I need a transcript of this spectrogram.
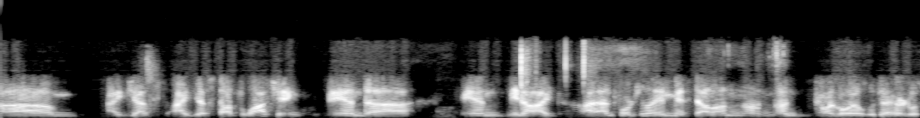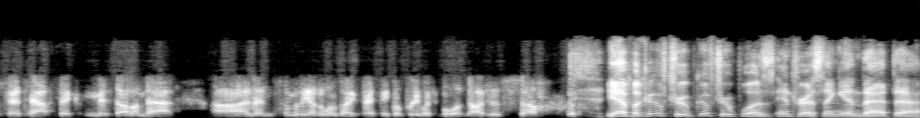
um, I just I just stopped watching, and uh, and you know I, I unfortunately missed out on, on on Gargoyles, which I heard was fantastic. Missed out on that. Uh, and then some of the other ones I, I think were pretty much bullet dodges. So Yeah, but Goof Troop Goof Troop was interesting in that uh,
